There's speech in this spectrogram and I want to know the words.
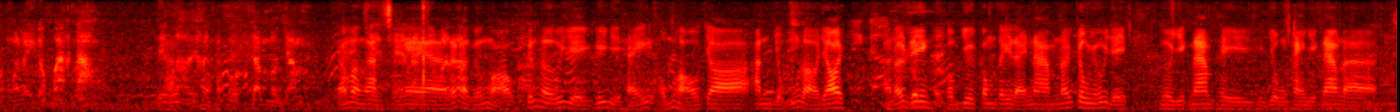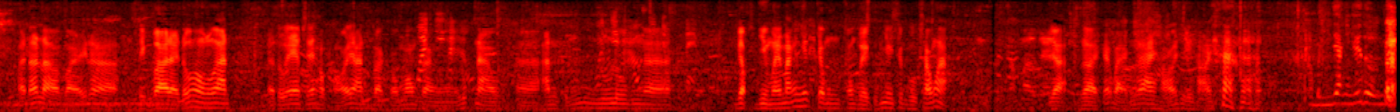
không có lấy đồng bạc nào. Tiền lời hết một trăm phần trăm. Cảm ơn anh, nghe rất là ngưỡng mộ. Kính thưa quý vị, quý vị hãy ủng hộ cho anh Dũng Lò Voi à, nói riêng cũng như công ty Đại Nam nói chung như quý vị. Người Việt Nam thì dùng hàng Việt Nam là phải nói là phải là tuyệt vời rồi đúng không anh? À, tụi em sẽ học hỏi anh và cầu mong rằng lúc nào à, anh cũng luôn luôn à, gặp nhiều may mắn nhất trong công việc cũng như trong cuộc sống ạ. em Dạ, rồi các bạn có ai hỏi thì hỏi. bình dân dễ thương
